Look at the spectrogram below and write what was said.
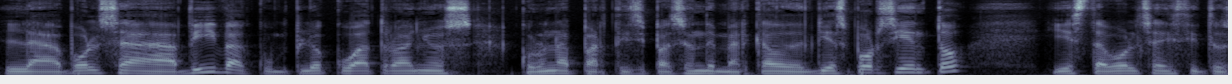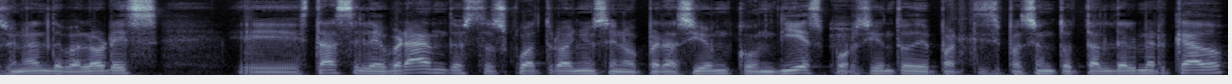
la Bolsa Viva cumplió cuatro años con una participación de mercado del 10% y esta Bolsa Institucional de Valores eh, está celebrando estos cuatro años en operación con 10% de participación total del mercado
